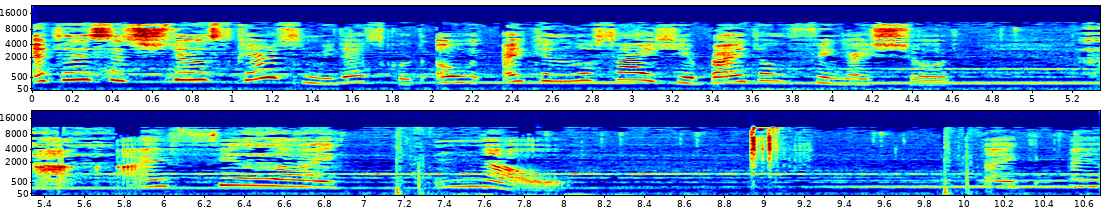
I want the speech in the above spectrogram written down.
at least it still scares me, that's good. Oh, I can lose eye here, but I don't think I should. I, I feel like... no. Like, I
